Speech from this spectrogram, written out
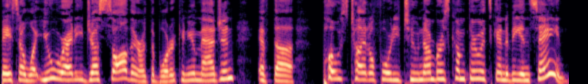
based on what you already just saw there at the border. Can you imagine if the post Title 42 numbers come through? It's going to be insane.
